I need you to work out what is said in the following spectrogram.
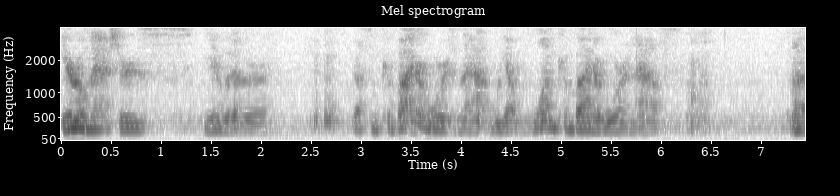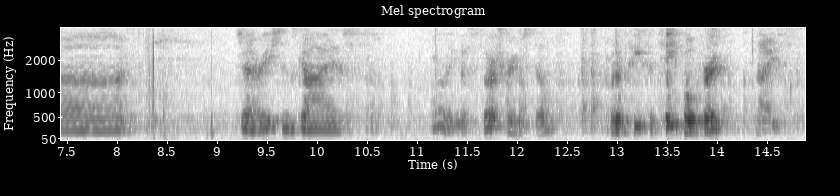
hero mashers. Yeah, whatever. Got some combiner wars in the house. We got one combiner war in the house. Uh, generations guys. Oh, they got a Starscream still. Put a piece of tape over it. Nice.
